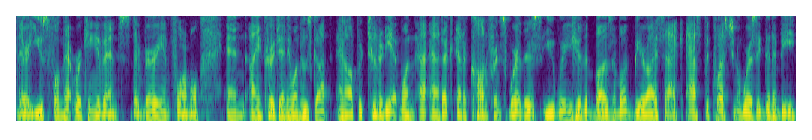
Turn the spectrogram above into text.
They're useful networking events. They're very informal, and I encourage anyone who's got an opportunity at one at a at a conference where there's where you hear the buzz about beer ISAC, ask the question, "Where's it going to be?"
